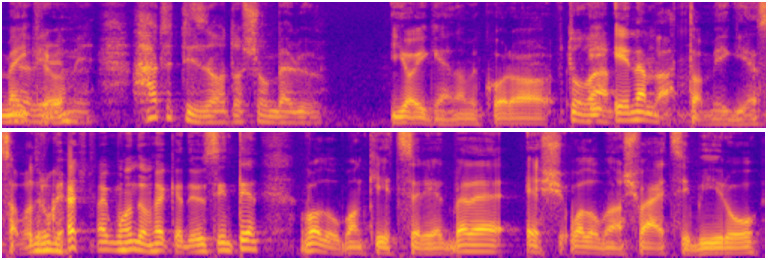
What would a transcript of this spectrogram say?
Melyikről? Hát a 16-oson belül. Ja igen, amikor a... Tovább. Én, nem láttam még ilyen szabadrugást, megmondom neked őszintén. Valóban kétszer ért bele, és valóban a svájci bíró,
